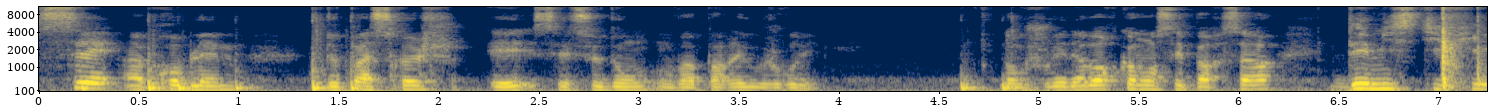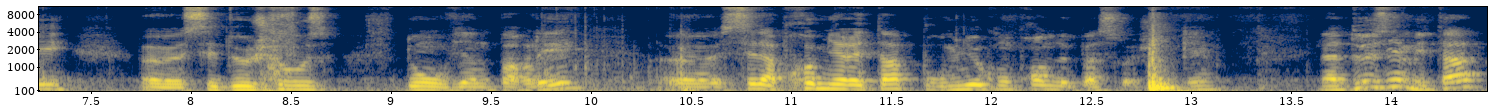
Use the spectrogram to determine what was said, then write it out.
c'est un problème de pass rush et c'est ce dont on va parler aujourd'hui. Donc je voulais d'abord commencer par ça, démystifier euh, ces deux choses dont on vient de parler. Euh, c'est la première étape pour mieux comprendre le pass rush. la deuxième étape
